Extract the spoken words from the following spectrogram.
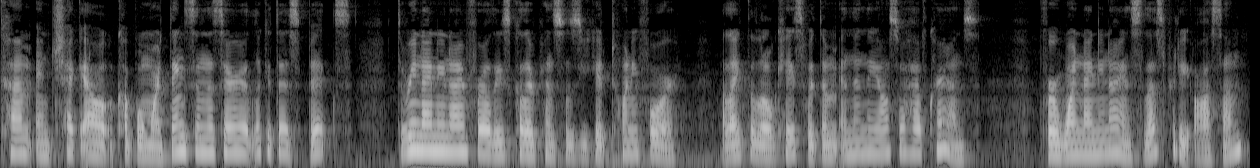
come and check out a couple more things in this area. Look at this, Bix. $3.99 for all these color pencils. You get 24. I like the little case with them. And then they also have crayons for $1.99. So that's pretty awesome.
